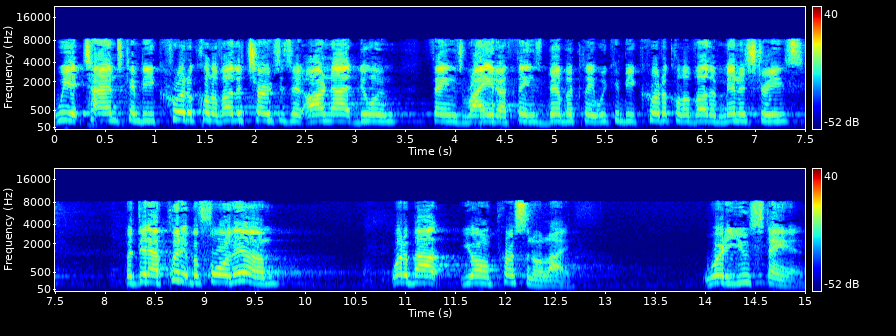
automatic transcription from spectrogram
we at times can be critical of other churches that are not doing things right or things biblically. We can be critical of other ministries. But then I put it before them, what about your own personal life? Where do you stand?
